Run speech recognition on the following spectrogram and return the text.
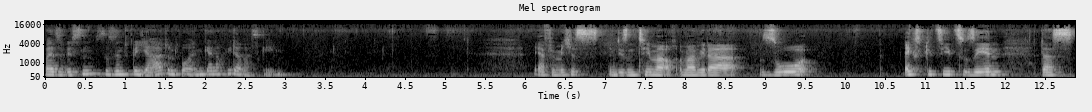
weil sie wissen, sie sind bejaht und wollen gern auch wieder was geben. Ja, für mich ist in diesem Thema auch immer wieder so explizit zu sehen, dass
